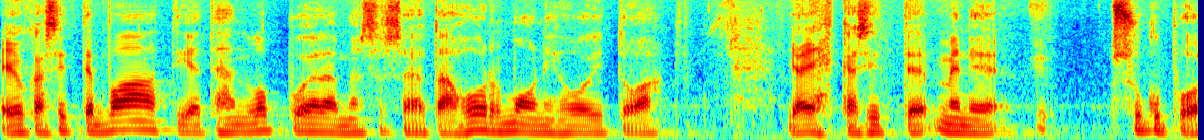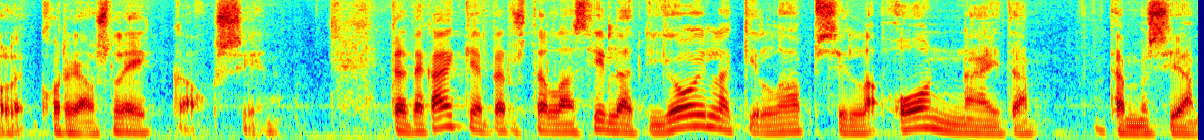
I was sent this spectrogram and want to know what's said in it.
ja joka sitten vaatii, että hän loppuelämänsä saa jotain hormonihoitoa ja ehkä sitten menee sukupuolikorjausleikkauksiin. Tätä kaikkea perustellaan sillä, että joillakin lapsilla on näitä tämmöisiä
